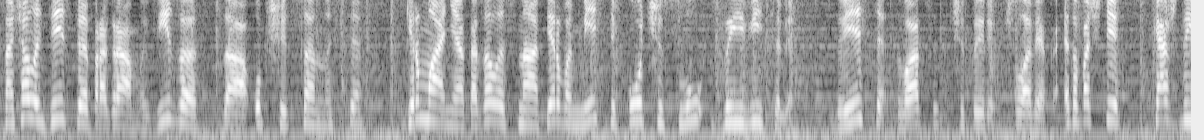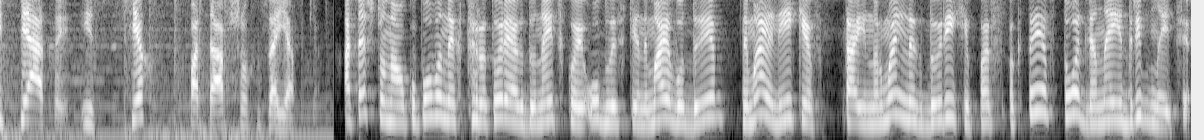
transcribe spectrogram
С начала действия программы «Виза за общие ценности» Германия оказалась на первом месте по числу заявителей. 224 человека. Это почти каждый пятый из всех подавших заявки. А те, що на окупованих територіях Донецької області немає води, немає ліків та й нормальних доріг і перспектив, то для неї дрібниці.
